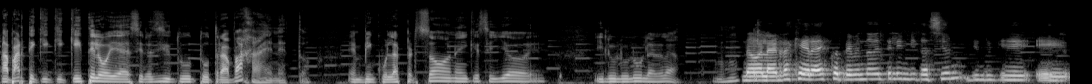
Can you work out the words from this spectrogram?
Aparte, ¿qué, ¿qué, te lo voy a decir así si tú, tú trabajas en esto? En vincular personas y qué sé yo, y, y lululú, la, la, No, la verdad es que agradezco tremendamente la invitación. Yo creo que eh,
